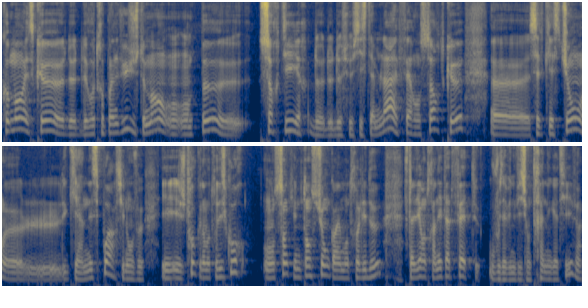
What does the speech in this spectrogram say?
comment est-ce que, de, votre point de vue, justement, on peut sortir de, ce système-là et faire en sorte que euh, cette question, euh, qu'il y ait un espoir, si l'on veut. Et, je trouve que dans votre discours, on sent qu'il y a une tension quand même entre les deux, c'est-à-dire entre un état de fait où vous avez une vision très négative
